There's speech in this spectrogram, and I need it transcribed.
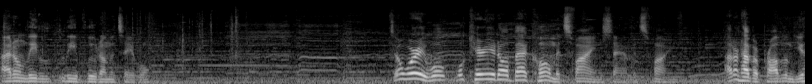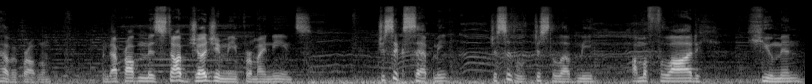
I don't leave, leave loot on the table. Don't worry, we'll, we'll carry it all back home. It's fine, Sam. It's fine. I don't have a problem. You have a problem. And that problem is stop judging me for my needs. Just accept me. Just, just love me. I'm a flawed human.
